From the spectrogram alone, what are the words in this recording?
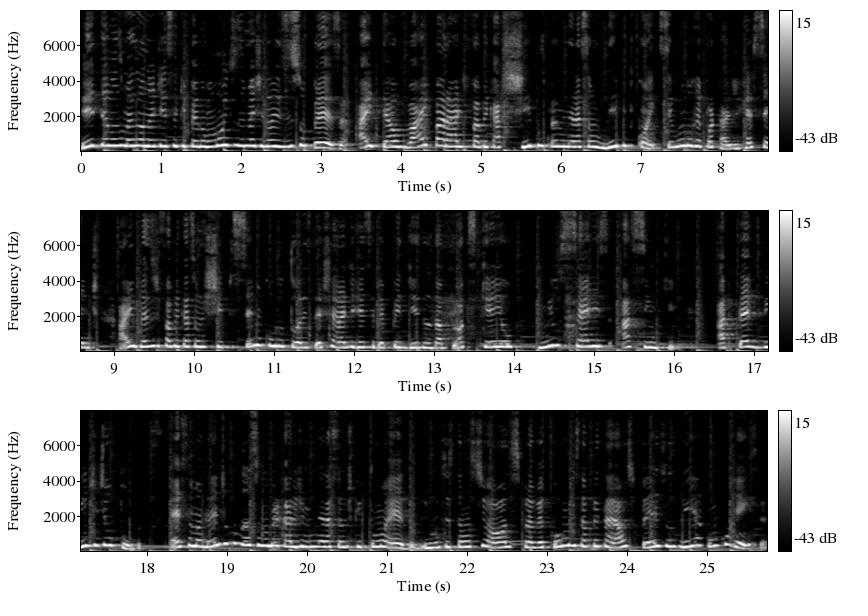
E temos mais uma notícia que pegou muitos investidores de surpresa. A Intel vai parar de fabricar chips para mineração de Bitcoin. Segundo reportagem recente, a empresa de fabricação de chips semicondutores deixará de receber pedidos da Blockscale 1000 Series Async até 20 de outubro. Essa é uma grande mudança no mercado de mineração de criptomoedas e muitos estão ansiosos para ver como isso afetará os preços e a concorrência.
